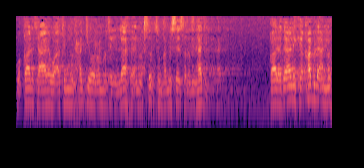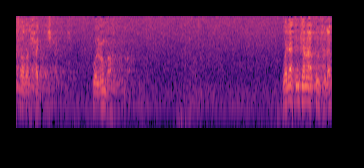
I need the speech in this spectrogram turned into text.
وقال تعالى وأتموا الحج والعمرة لله فإن أحصرتم فما استيسر من هدي. قال ذلك قبل أن يفرض الحج والعمرة. ولكن كما قلت لك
